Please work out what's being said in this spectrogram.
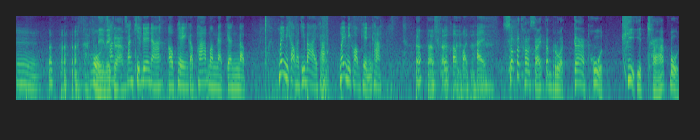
อืมโอ้โหดีไหมช่างครับ ช่างคิดด้วยนะ เอาเพลงกับภาพมาแมทกันแบบ ไม่มีคำอธิบายค่ะ ไม่มีความเห็นค่ะเพื่อความปลอดภัยสปทสายตำรวจกล้าพูด ขี้อิจฉาปูด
